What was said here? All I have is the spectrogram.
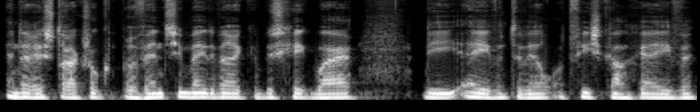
En er is straks ook een preventiemedewerker beschikbaar die eventueel advies kan geven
